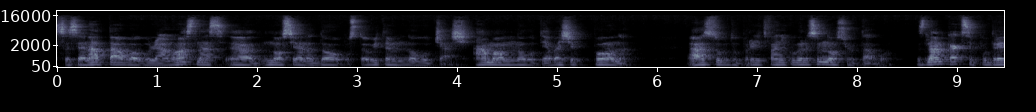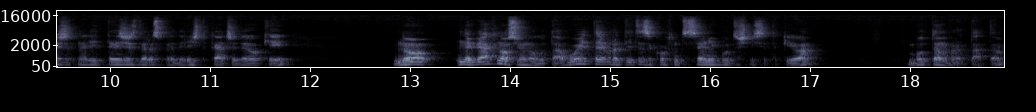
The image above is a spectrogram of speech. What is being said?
С една табла голяма, аз нас, а, нося надолу по стълбите много чаши. Ама много, тя беше пълна. Аз допреди това никога не съм носил табла. Знам как се подреждат нали, тежест да разпределиш така, че да е окей. Но не бях носил много табла и те вратите за кухнята са едни бутащи се такива. Бутам вратата,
